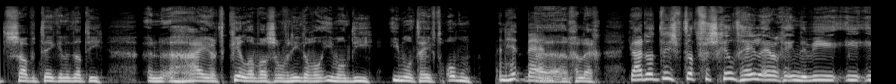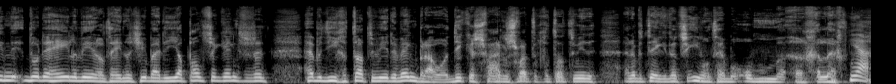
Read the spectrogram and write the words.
zou betekenen dat hij een hired killer was. Of in ieder geval iemand die iemand heeft om een hitman. Uh, gelegd. Ja, dat, is, dat verschilt heel erg in de, in, in, door de hele wereld heen. Als je bij de Japanse gangsters zijn, hebben die getatoeëerde wenkbrauwen. Dikke, zware, zwarte getatoeëerde. En dat betekent dat ze iemand hebben omgelegd. ja,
